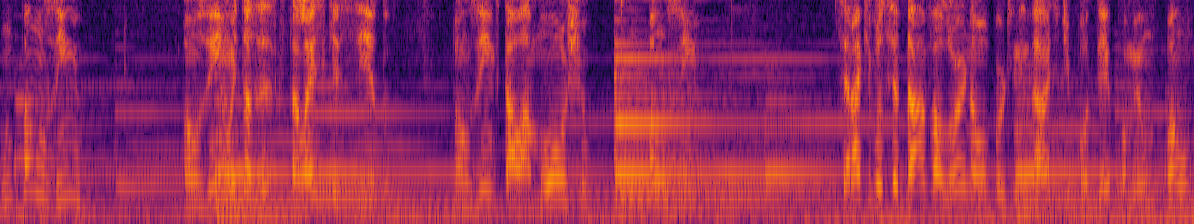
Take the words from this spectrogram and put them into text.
um pãozinho. Pãozinho muitas vezes que está lá esquecido, pãozinho que está lá murcho, um pãozinho. Será que você dá valor na oportunidade de poder comer um pão,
